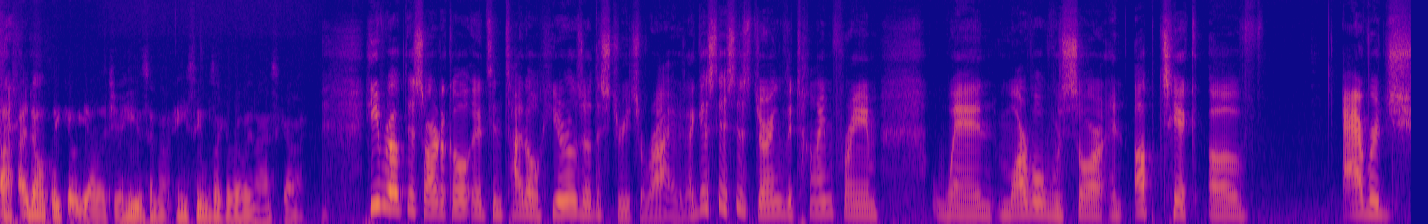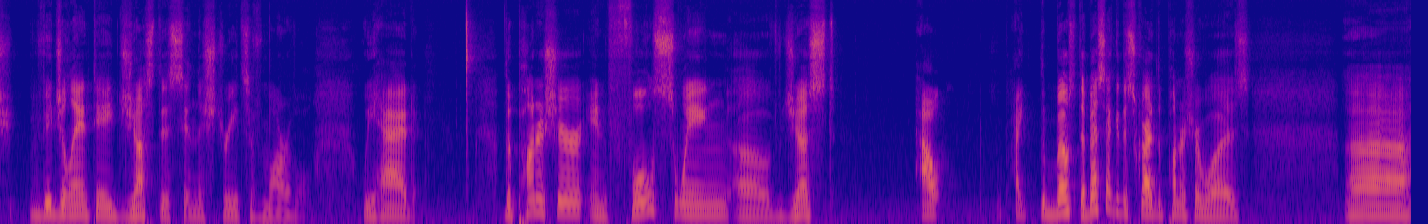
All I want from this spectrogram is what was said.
I, I don't think he'll yell at you. He's a, he seems like a really nice guy. He wrote this article. It's entitled "Heroes of the Streets Arrives." I guess this is during the time frame when Marvel saw an uptick of average vigilante justice in the streets of Marvel. We had the Punisher in full swing of just out. I the most the best I could describe the Punisher was, uh,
